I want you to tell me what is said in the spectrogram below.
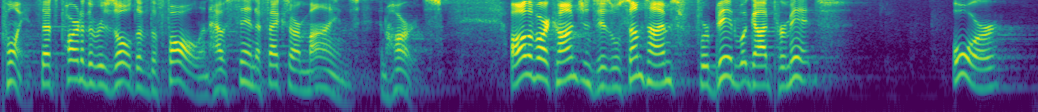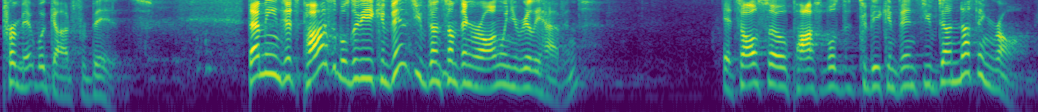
points. That's part of the result of the fall and how sin affects our minds and hearts. All of our consciences will sometimes forbid what God permits or permit what God forbids. That means it's possible to be convinced you've done something wrong when you really haven't. It's also possible to be convinced you've done nothing wrong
